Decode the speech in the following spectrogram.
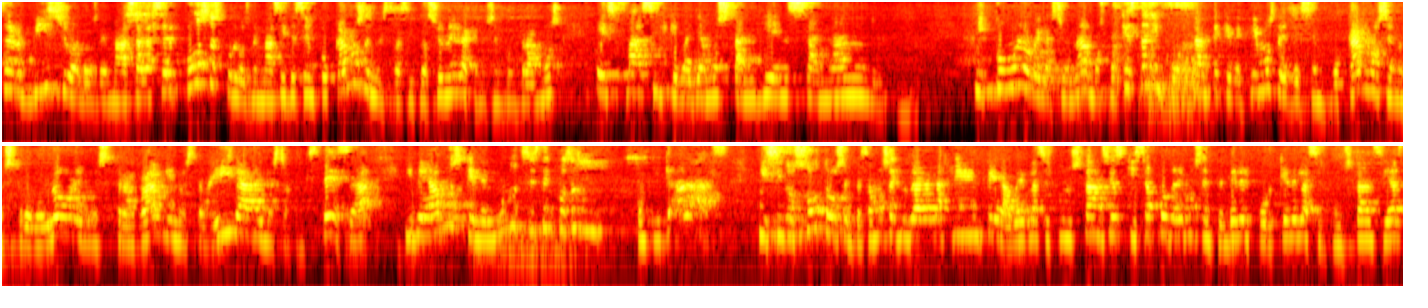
servicio a los demás, al hacer cosas por los demás y desenfocarnos en nuestra situación en la que nos encontramos, es fácil que vayamos también sanando y cómo lo relacionamos, porque es tan importante que dejemos de desenfocarnos en nuestro dolor, en nuestra rabia, en nuestra ira, en nuestra tristeza y veamos que en el mundo existen cosas complicadas. Y si nosotros empezamos a ayudar a la gente a ver las circunstancias, quizá podremos entender el porqué de las circunstancias,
